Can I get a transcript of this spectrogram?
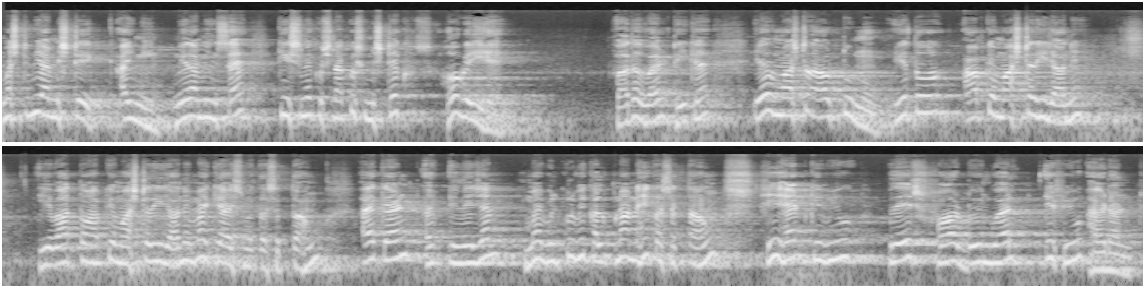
must be a mistake I mean मेरा मीन्स है कि इसमें कुछ ना कुछ मिस्टेक हो गई है। फादर वेल ठीक है। ये मास्टर आउट टू नो ये तो आपके मास्टर ही जाने। ये बात तो आपके मास्टर ही जाने मैं क्या इसमें कर सकता हूँ? आई कैंट इमेजन मैं बिल्कुल भी कल्पना नहीं कर सकता हूँ। He had give you praise for doing well if you hadn't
